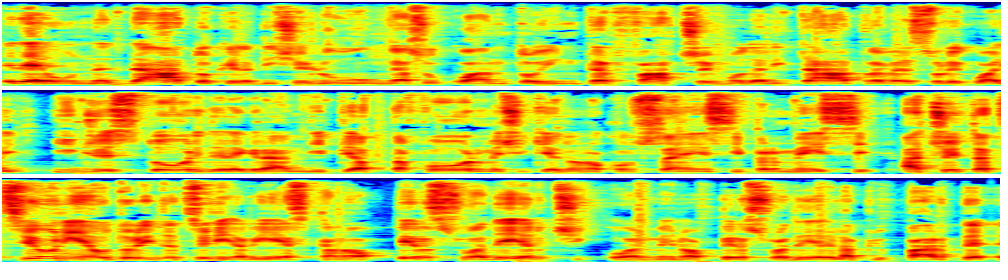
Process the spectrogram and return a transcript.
ed è un dato che la dice lunga su quanto interfacce e modalità attraverso le quali i gestori delle grandi piattaforme ci chiedono consensi, permessi, accettazioni e autorizzazioni riescano a persuaderci o almeno a persuadere la più parte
